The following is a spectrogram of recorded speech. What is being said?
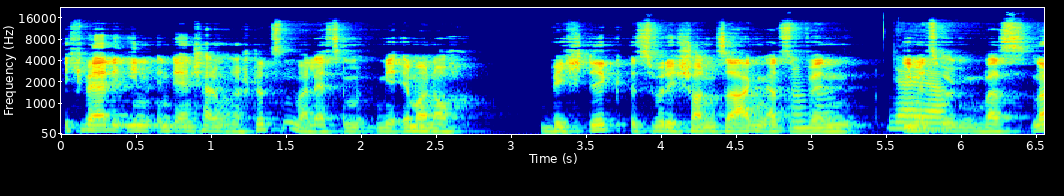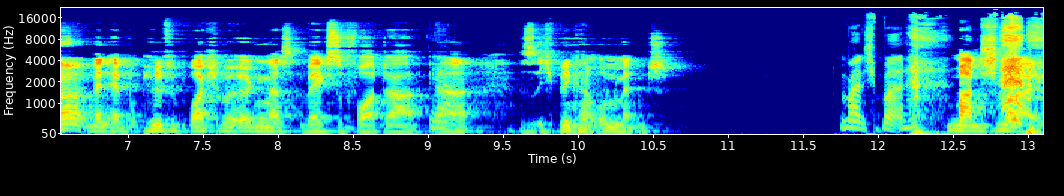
Ich werde ihn in der Entscheidung unterstützen, weil er ist mir immer noch wichtig. Das würde ich schon sagen. Also Mhm. wenn Ja, ihm jetzt ja. irgendwas, ne, wenn er Hilfe bräuchte bei irgendwas, wäre ich sofort da. Ja. Ja. Also ich bin kein Unmensch. Manchmal. Manchmal.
